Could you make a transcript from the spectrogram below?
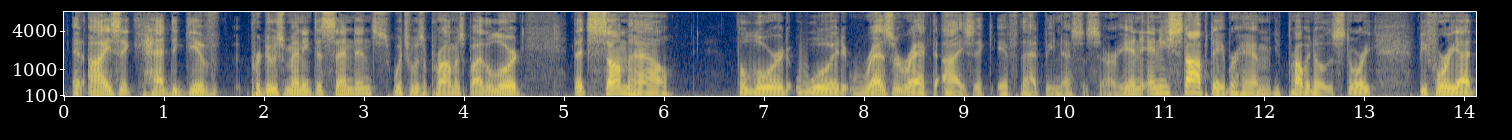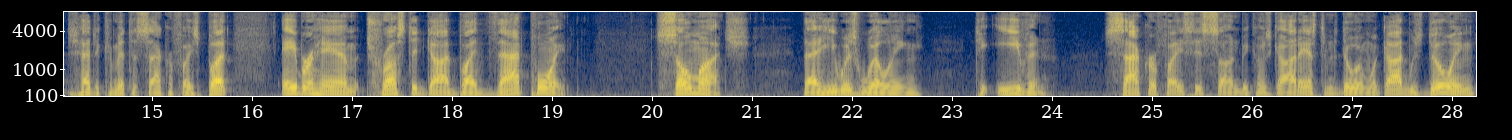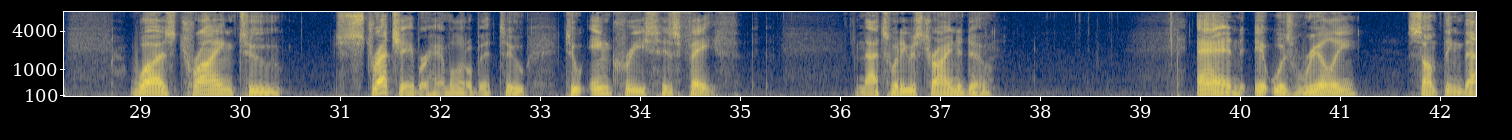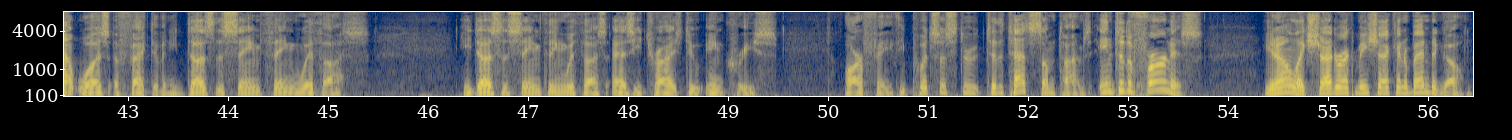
and Isaac had to give produce many descendants, which was a promise by the Lord, that somehow the Lord would resurrect Isaac if that be necessary. And and he stopped Abraham. You probably know the story before he had had to commit the sacrifice, but Abraham trusted God by that point so much that he was willing to even sacrifice his son because God asked him to do it. And what God was doing was trying to stretch Abraham a little bit to to increase his faith. And that's what he was trying to do. And it was really something that was effective. And he does the same thing with us. He does the same thing with us as he tries to increase our faith. He puts us through to the test sometimes, into the furnace, you know, like Shadrach, Meshach, and Abednego.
